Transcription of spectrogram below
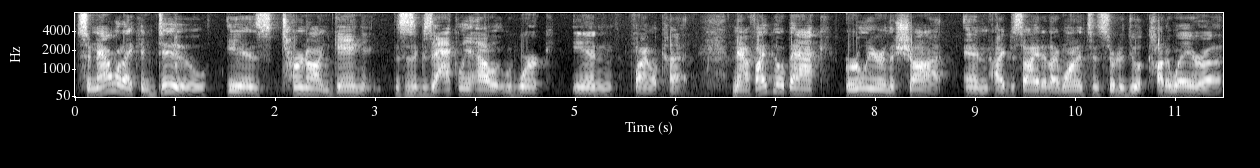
So now what I can do is turn on ganging. This is exactly how it would work in Final Cut. Now, if I go back earlier in the shot and I decided I wanted to sort of do a cutaway or a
